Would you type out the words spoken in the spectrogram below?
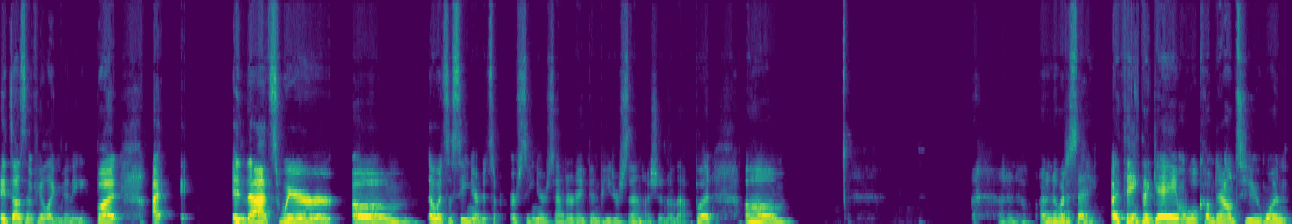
it doesn't feel like mini, but I and that's where um oh it's a senior it's our senior saturday ben peterson i should know that but um i don't know i don't know what to say i think the game will come down to one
